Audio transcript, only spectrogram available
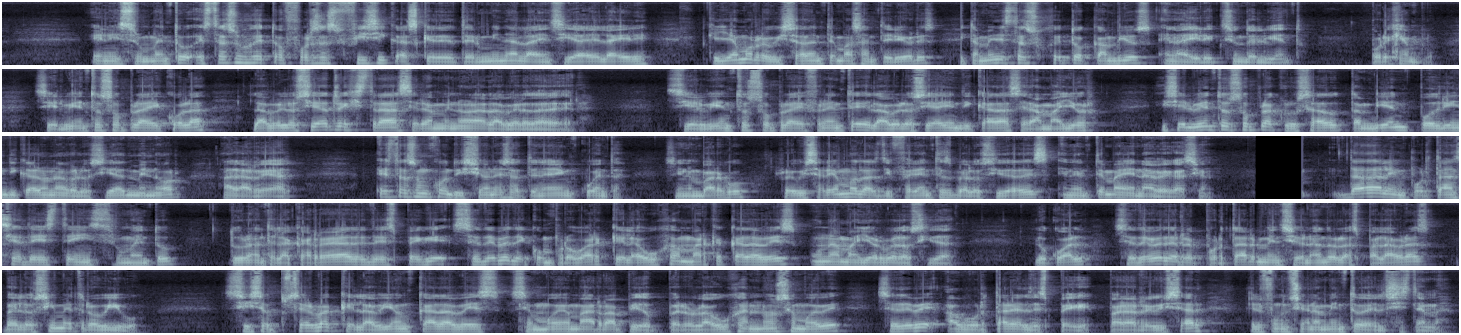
El instrumento está sujeto a fuerzas físicas que determinan la densidad del aire, que ya hemos revisado en temas anteriores, y también está sujeto a cambios en la dirección del viento. Por ejemplo, si el viento sopla de cola, la velocidad registrada será menor a la verdadera. Si el viento sopla de frente, la velocidad indicada será mayor. Y si el viento sopla cruzado, también podría indicar una velocidad menor a la real. Estas son condiciones a tener en cuenta. Sin embargo, revisaremos las diferentes velocidades en el tema de navegación. Dada la importancia de este instrumento, durante la carrera de despegue se debe de comprobar que la aguja marca cada vez una mayor velocidad lo cual se debe de reportar mencionando las palabras velocímetro vivo. Si se observa que el avión cada vez se mueve más rápido pero la aguja no se mueve, se debe abortar el despegue para revisar el funcionamiento del sistema.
